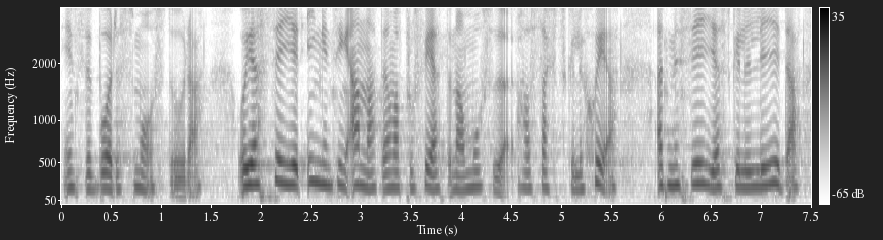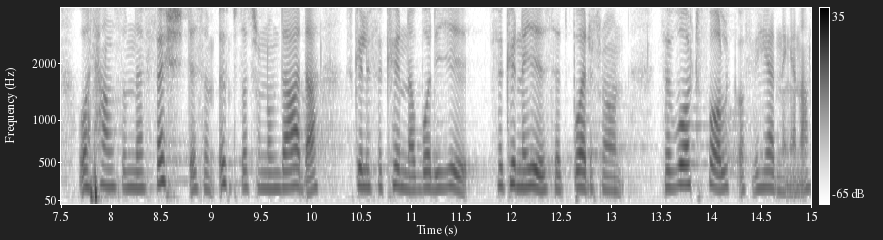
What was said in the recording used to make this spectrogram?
inför både små och stora. Och jag säger ingenting annat än vad profeterna och Mose har sagt skulle ske. Att Messias skulle lida och att han som den första som uppstått från de döda skulle förkunna, både, förkunna ljuset både från, för vårt folk och för hedningarna.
